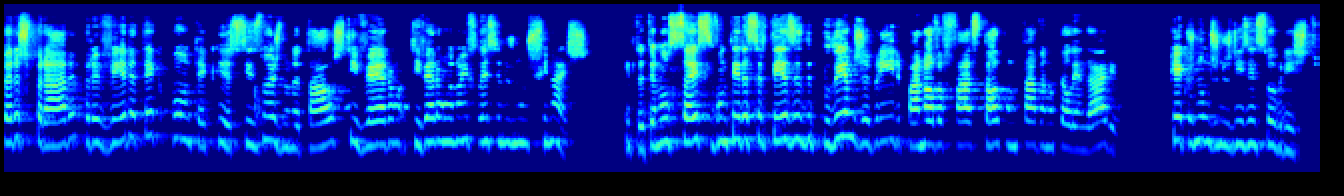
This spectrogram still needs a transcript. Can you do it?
para esperar, para ver até que ponto é que as decisões do Natal estiveram, tiveram ou não influência nos números finais. E, portanto, eu não sei se vão ter a certeza de podemos abrir para a nova fase tal como estava no calendário. O que é que os números nos dizem sobre isto?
